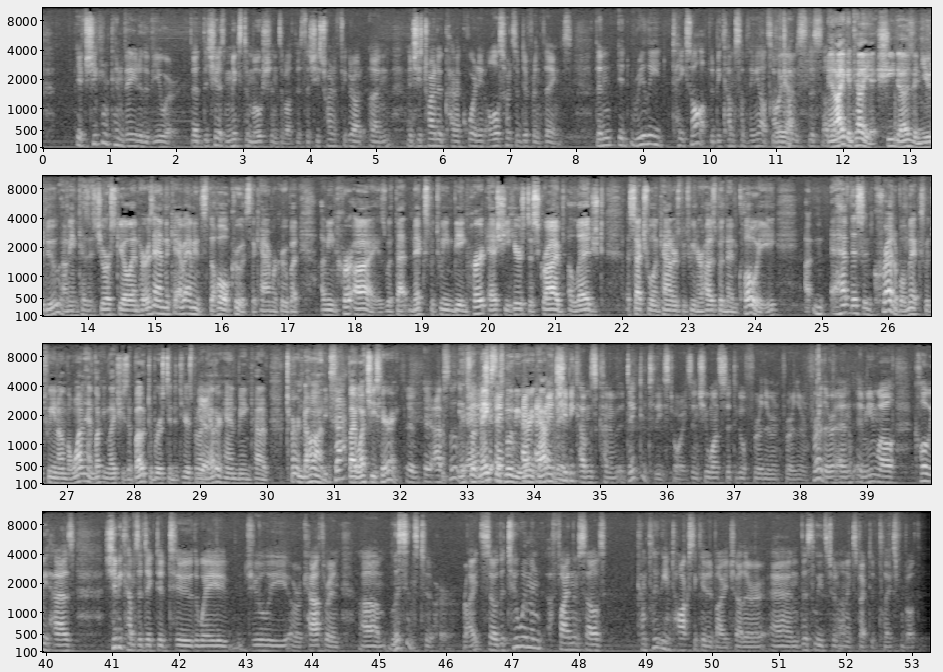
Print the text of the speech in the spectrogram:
if she can convey to the viewer that, that she has mixed emotions about this, that she's trying to figure out, um, and she's trying to kind of coordinate all sorts of different things, then it really takes off. It becomes something else. It Oh, yeah. this other And I can tell you, she does, and you do. I mean, because it's your skill and hers, and the ca- I mean, it's the whole crew. It's the camera crew. But I mean, her eyes with that mix between being hurt as she hears described alleged sexual encounters between her husband and Chloe. Uh, Have this incredible mix between, on the one hand, looking like she's about to burst into tears, but on the other hand, being kind of turned on Exactly. by what she's hearing. Uh, uh, absolutely. It's what And makes she- this movie very and, and- And she becomes kind of addicted to these stories, and she wants it to go further and further and further. And, and meanwhile, Chloe has, she becomes addicted to the way Julie or Catherine um, listens to her, right? So the two women find themselves completely intoxicated by each other, and this leads to an unexpected place for both of them.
